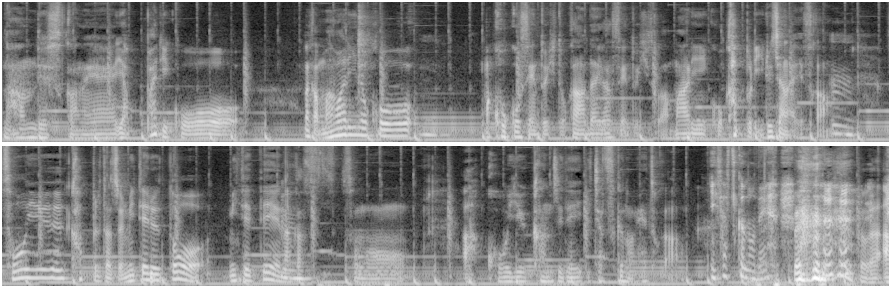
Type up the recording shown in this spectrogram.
なんですかね。やっぱりこう、なんか周りのこうん。う、まあ、高校生の時とか大学生の時とか周りにこうカップルいるじゃないですか。うん。そういうカップルたちを見てると、見てて、なんかうんその、あ、こういう感じでイチャつくのねとか、いさつくのね。とか、あ、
